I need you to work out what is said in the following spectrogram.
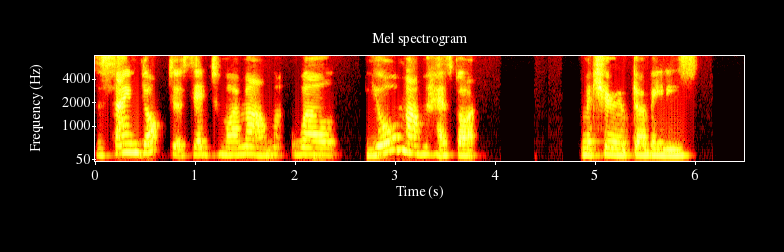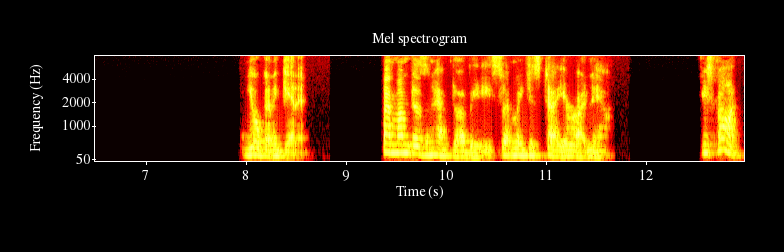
the same doctor said to my mum, Well, your mum has got mature diabetes. You're going to get it. My mum doesn't have diabetes. Let me just tell you right now. She's fine.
